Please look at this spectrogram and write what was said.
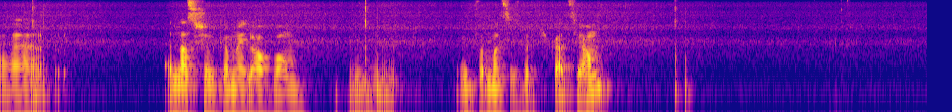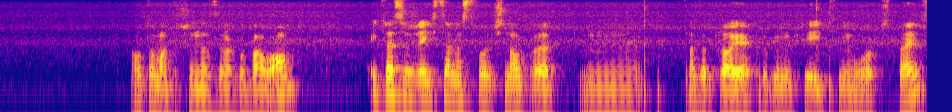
e, na skrzynkę mailową mm, informację z weryfikacją. Automatycznie nas zalogowało. I teraz jeżeli chcemy stworzyć nowy, mm, nowy projekt, robimy Create New Workspace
